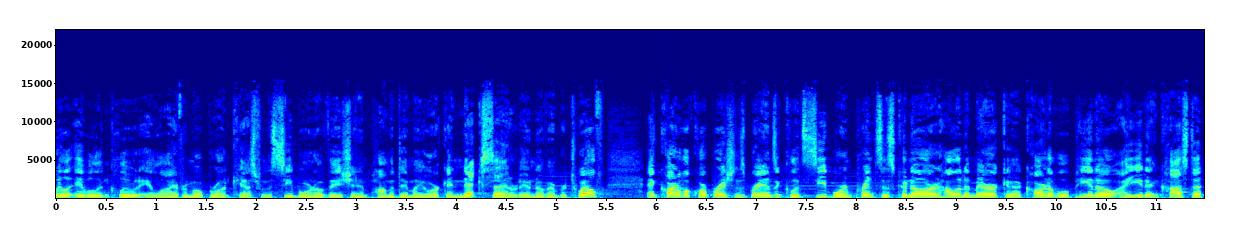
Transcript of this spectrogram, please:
We'll, it will include a live remote broadcast from the Seabourn Ovation in Palma de Mallorca next Saturday, November 12th. And Carnival Corporation's brands include Seabourn, Princess, Cunard, Holland America, Carnival, P&O, AIDA, and Costa.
